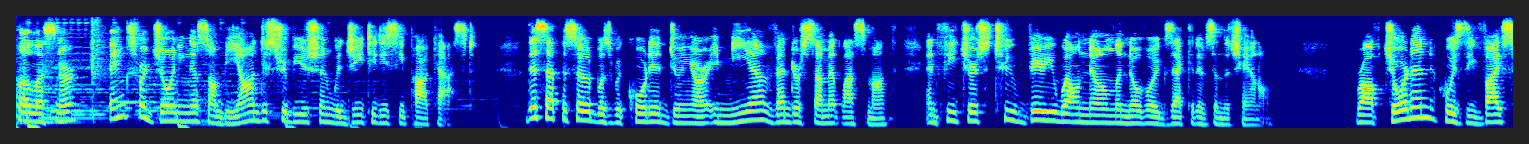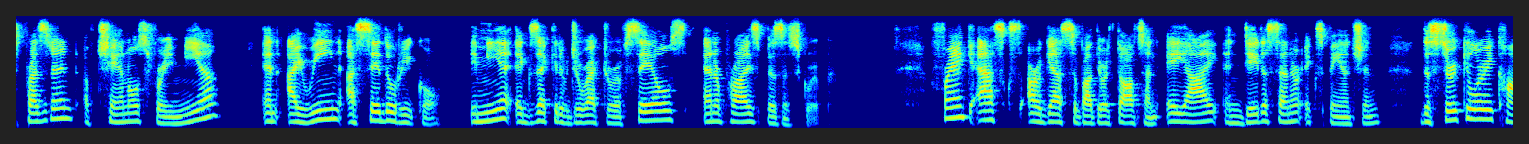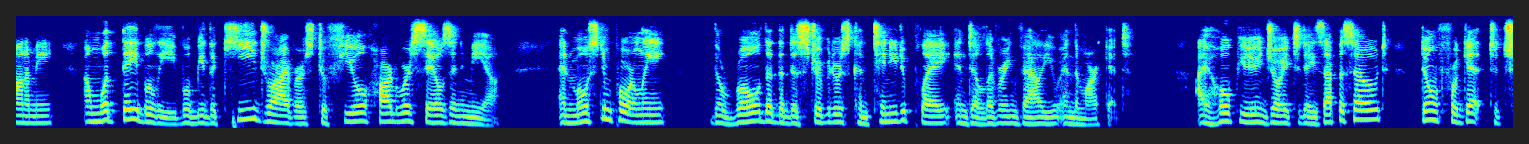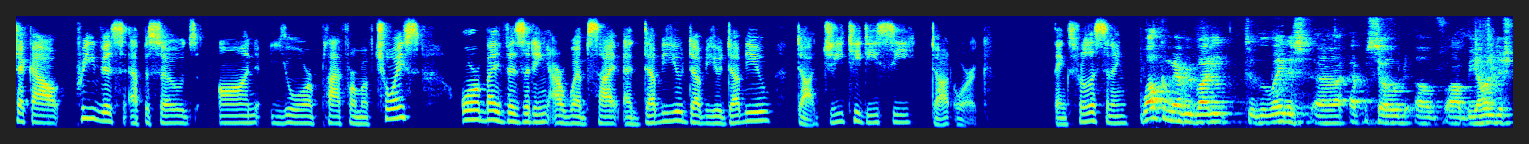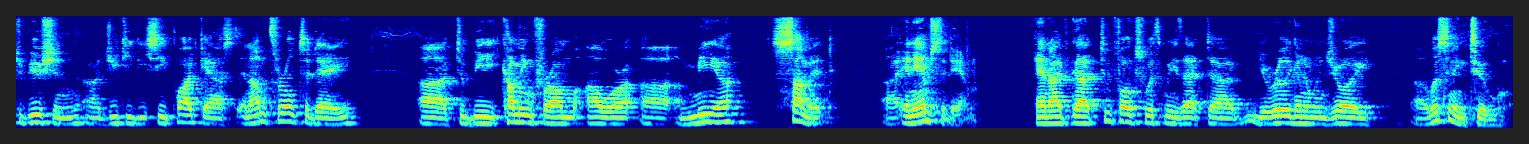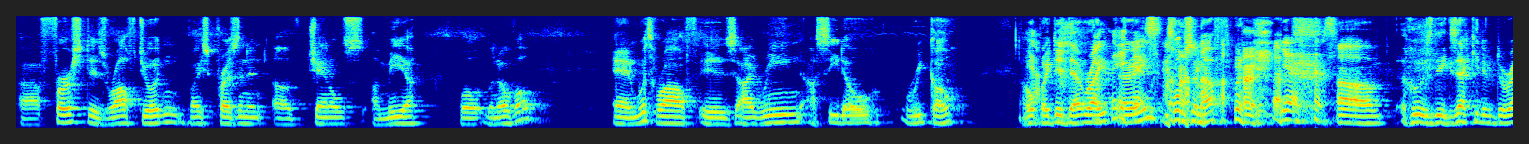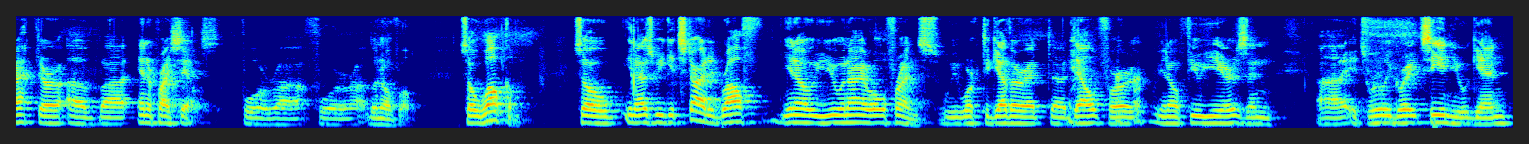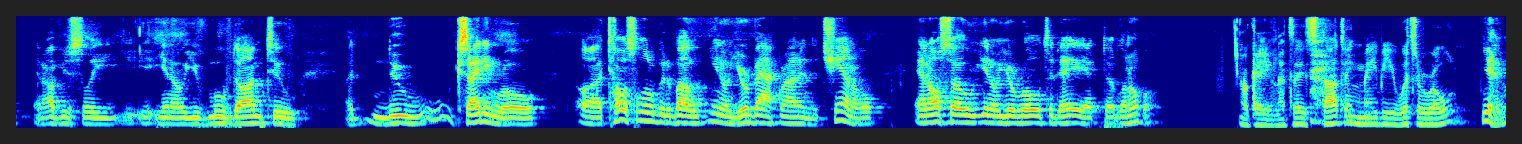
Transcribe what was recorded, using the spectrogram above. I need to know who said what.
Speaker 1: Hello, listener. Thanks for joining us on Beyond Distribution with GTDC podcast. This episode was recorded during our EMEA Vendor Summit last month and features two very well known Lenovo executives in the channel Ralf Jordan, who is the Vice President of Channels for EMEA, and Irene Acedo Rico, EMEA Executive Director of Sales, Enterprise Business Group. Frank asks our guests about their thoughts on AI and data center expansion, the circular economy, and what they believe will be the key drivers to fuel hardware sales in EMEA and most importantly, the role that the distributors continue to play in delivering value in the market. I hope you enjoyed today's episode. Don't forget to check out previous episodes on your platform of choice or by visiting our website at www.gtdc.org. Thanks for listening.
Speaker 2: Welcome, everybody, to the latest uh, episode of uh, Beyond Distribution uh, GTDC podcast. And I'm thrilled today uh, to be coming from our uh, EMEA summit uh, in Amsterdam. And I've got two folks with me that uh, you're really going to enjoy listening to. First is Ralf Jordan, Vice President of Channels EMEA for Lenovo. And with Ralf is Irene Acedo Rico. I hope
Speaker 3: Yeah.
Speaker 2: I did that right, Irene.
Speaker 3: Yes.
Speaker 2: Close enough.
Speaker 3: yes.
Speaker 2: um, who is the executive director of uh, enterprise sales for uh, for uh, Lenovo. So welcome. So you know, as we get started, Ralf, you know, you and I are old friends. We worked together at uh, Dell for you know a few years, and uh, it's really great seeing you again. And obviously, y- you know, you've moved on to a new exciting role. Uh, tell us a little bit about you know your background in the channel, and also you know your role today at uh, Lenovo.
Speaker 4: Okay, let's say starting maybe with the role,
Speaker 2: Yeah.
